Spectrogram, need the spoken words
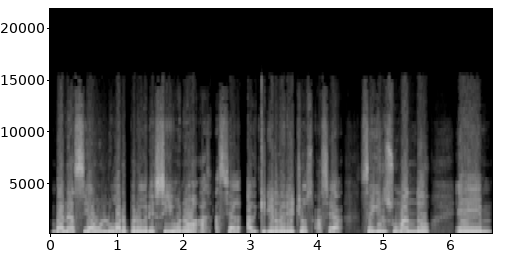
van hacia un lugar progresivo, ¿no? Hacia adquirir derechos, hacia seguir sumando eh,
